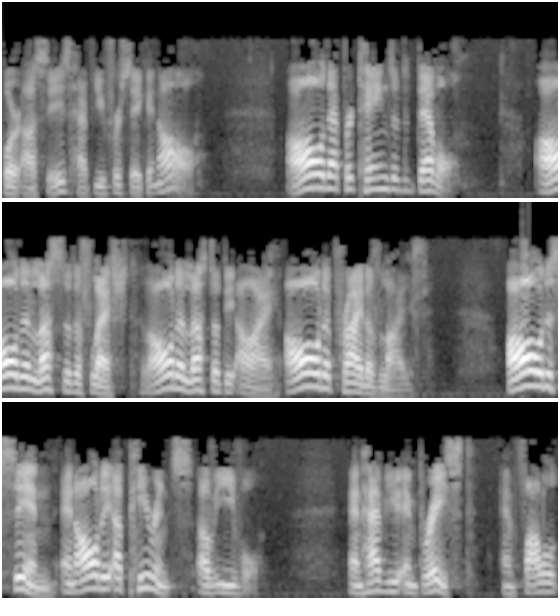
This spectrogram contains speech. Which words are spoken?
for us is, have you forsaken all? All that pertains of the devil all the lust of the flesh, all the lust of the eye, all the pride of life, all the sin and all the appearance of evil, and have you embraced and followed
